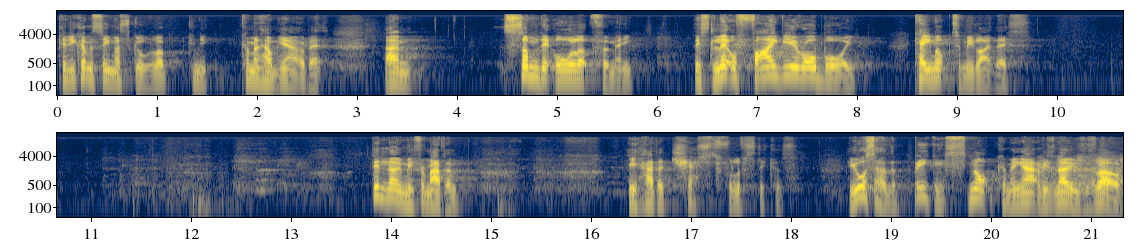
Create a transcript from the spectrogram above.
can you come and see my school? can you come and help me out a bit? Um, summed it all up for me. This little five year old boy came up to me like this. Didn't know me from Adam. He had a chest full of stickers. He also had the biggest snot coming out of his nose as well.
